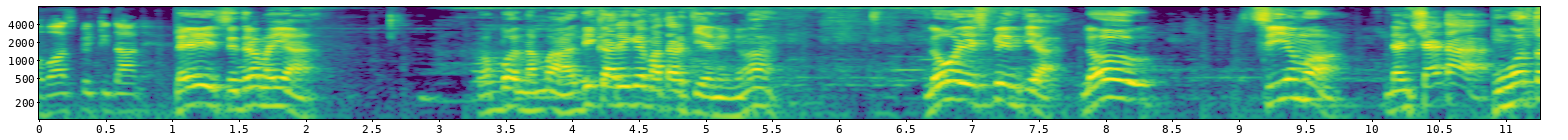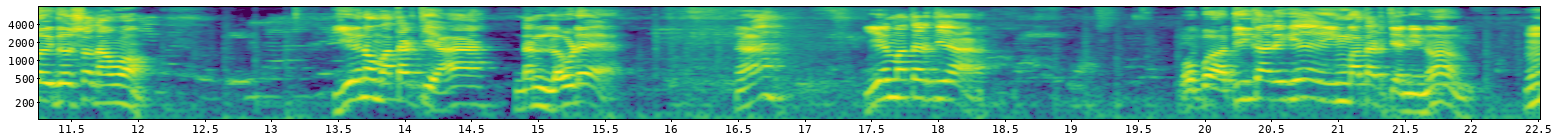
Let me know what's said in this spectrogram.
ಆವಾಜ್ ಬಿಟ್ಟಿದ್ದಾನೆ. ಲೇ ಸಿದ್ದರಾಮಯ್ಯ, ಒಬ್ಬ ನಮ್ಮ ಅಧಿಕಾರಿಗೆ ಮಾತಾಡ್ತೀಯ ನೀನು? ಲೋ ಎಸ್ ಪಿ ಅಂತೀಯ? ಲೋ ಸಿ ಎಂ ನನ್ನ ಶಾಟ, ಮೂವತ್ತೈದು ವರ್ಷ ನಾವು. ಏನೋ ಮಾತಾಡ್ತೀಯ? ನನ್ನ ಲೌಡೆ. ಹಾಂ ಏನು ಮಾತಾಡ್ತೀಯ? ಒಬ್ಬ ಅಧಿಕಾರಿಗೆ ಹಿಂಗೆ ಮಾತಾಡ್ತೀಯ ನೀನು? ಹ್ಞೂ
